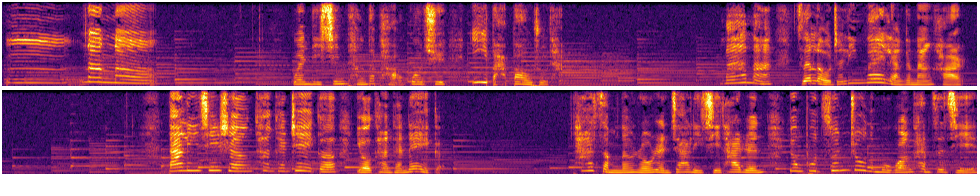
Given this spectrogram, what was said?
嗯，娜娜。温迪心疼地跑过去，一把抱住他。妈妈则搂着另外两个男孩。达林先生看看这个，又看看那个。他怎么能容忍家里其他人用不尊重的目光看自己？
